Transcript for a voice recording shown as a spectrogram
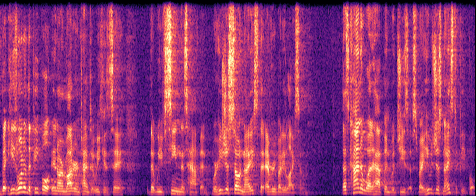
but he's one of the people in our modern times that we can say that we've seen this happen, where he's just so nice that everybody likes him. That's kind of what happened with Jesus, right? He was just nice to people,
